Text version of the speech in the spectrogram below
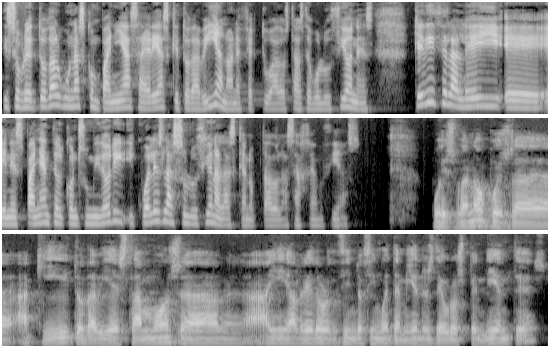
y sobre todo algunas compañías aéreas que todavía no han efectuado estas devoluciones. ¿Qué dice la ley eh, en España ante el consumidor y, cuál es la solución a las que han optado las agencias? Pues bueno, pues uh, aquí todavía estamos, uh, hay alrededor de 150 millones de euros pendientes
